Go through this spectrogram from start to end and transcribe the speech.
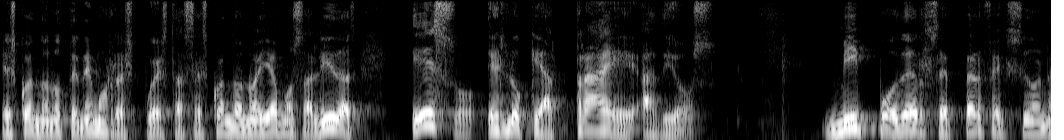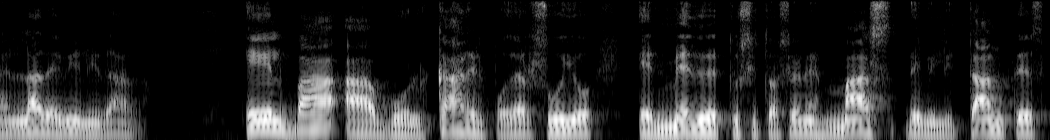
es cuando no tenemos respuestas, es cuando no hayamos salidas. Eso es lo que atrae a Dios. Mi poder se perfecciona en la debilidad. Él va a volcar el poder suyo en medio de tus situaciones más debilitantes,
